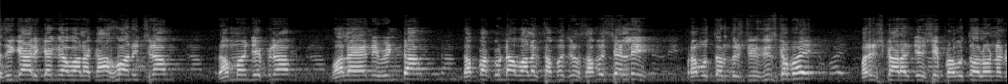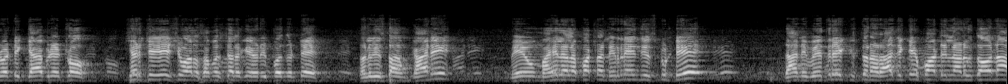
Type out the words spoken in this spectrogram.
అధికారికంగా వాళ్ళకు ఆహ్వానించినాం. రమ్మని చెప్పినాం. వాళ్ళని వింటాం. తప్పకుండా వాళ్ళకి సంబంధించిన సమస్యల్ని ప్రభుత్వం దృష్టిని తీసుకుపోయి పరిష్కారం చేసి ప్రభుత్వంలో ఉన్నటువంటి కేబినెట్లో చర్చ చేసి వాళ్ళ సమస్యలకు ఏమైనా ఇబ్బంది ఉంటే తొలగిస్తాం. కానీ మేము మహిళల పట్ల నిర్ణయం తీసుకుంటే దాన్ని వ్యతిరేకిస్తున్న రాజకీయ పార్టీలను అడుగుతా ఉన్నా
